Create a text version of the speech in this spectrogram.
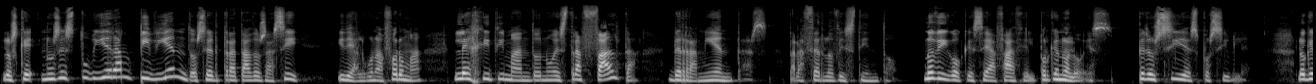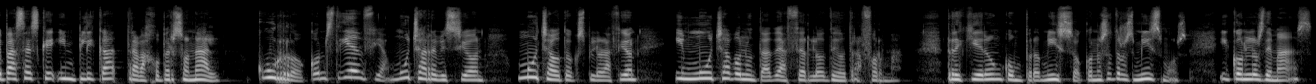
los que nos estuvieran pidiendo ser tratados así y de alguna forma legitimando nuestra falta de herramientas para hacerlo distinto. No digo que sea fácil, porque no lo es, pero sí es posible. Lo que pasa es que implica trabajo personal, curro, conciencia, mucha revisión, mucha autoexploración y mucha voluntad de hacerlo de otra forma. Requiere un compromiso con nosotros mismos y con los demás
